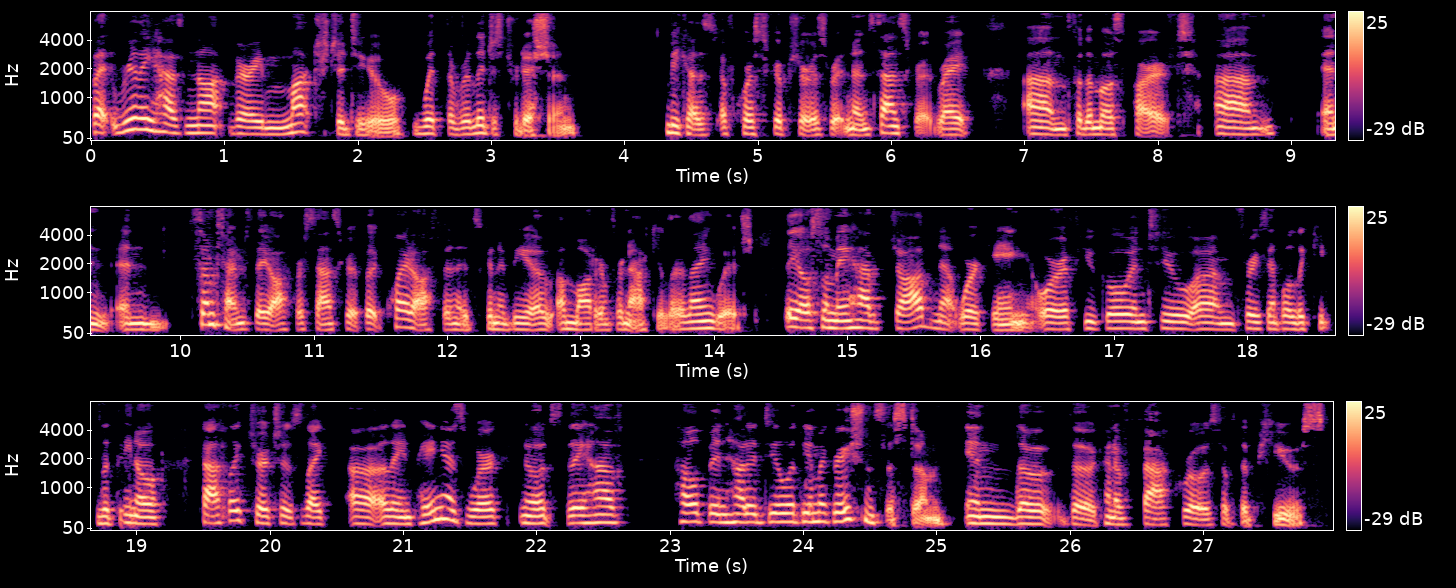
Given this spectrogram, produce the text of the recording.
but really has not very much to do with the religious tradition because of course scripture is written in Sanskrit, right? Um, for the most part. Um, and and sometimes they offer Sanskrit, but quite often it's going to be a, a, modern vernacular language. They also may have job networking, or if you go into, um, for example, Latino Catholic churches like uh, Elaine Pena's work notes, they have help in how to deal with the immigration system in the the kind of back rows of the pews.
